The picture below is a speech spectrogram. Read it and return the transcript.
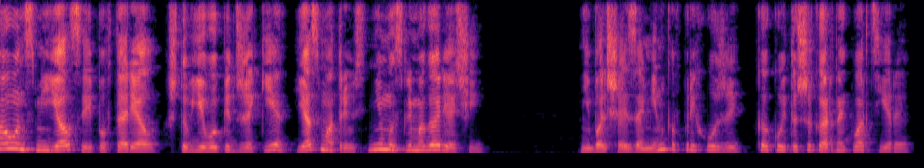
А он смеялся и повторял, что в его пиджаке я смотрюсь немыслимо горячий. Небольшая заминка в прихожей какой-то шикарной квартиры.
